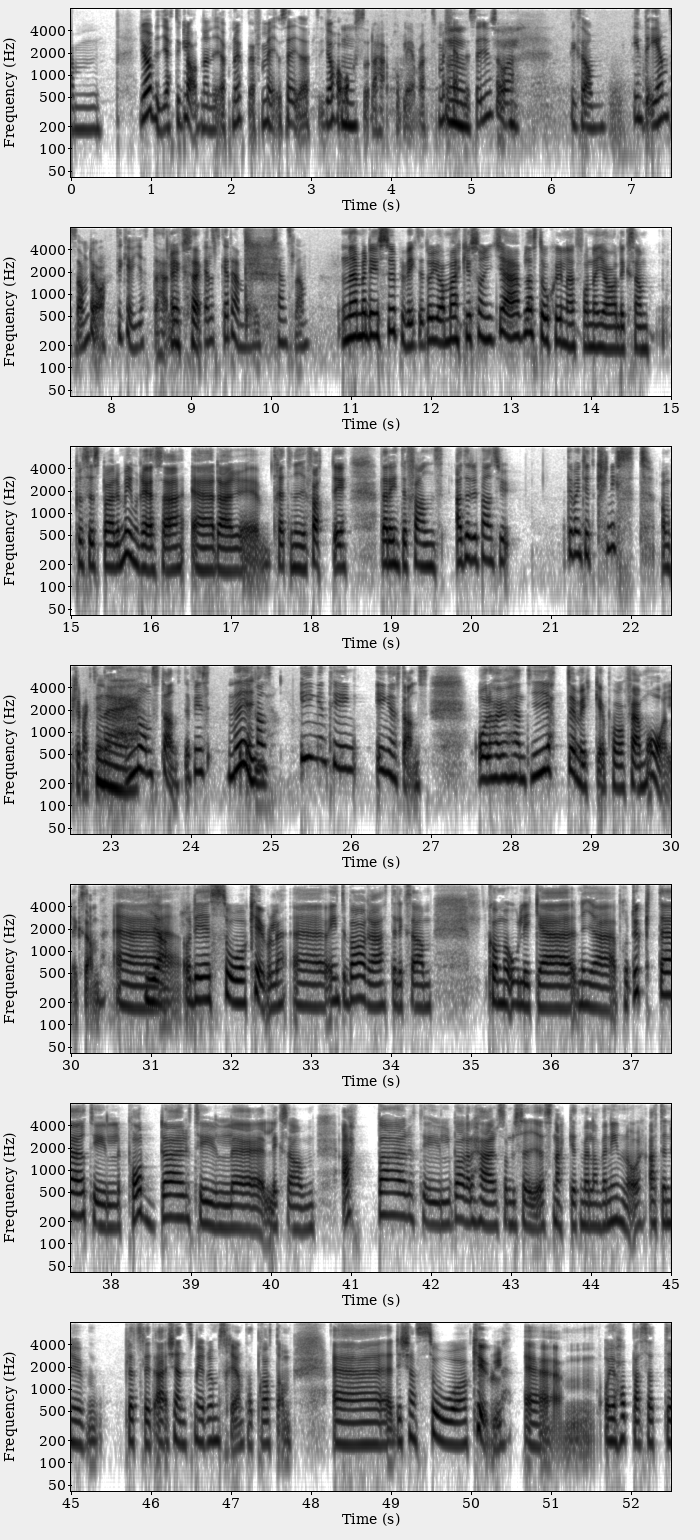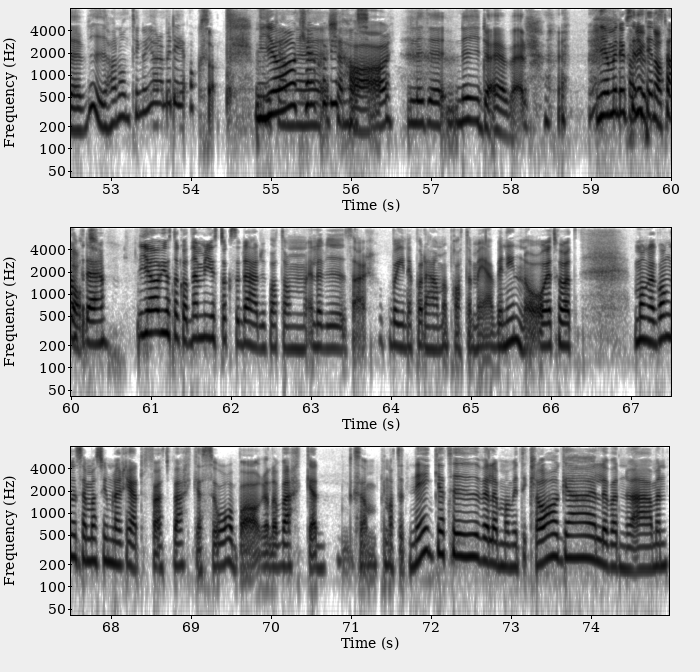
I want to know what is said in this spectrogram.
um, jag blir jätteglad när ni öppnar upp er för mig och säger att jag har mm. också det här problemet. Man känner mm. sig ju så, liksom, inte ensam då. Tycker jag är jättehärligt. Exakt. Jag älskar den känslan. Nej men det är superviktigt och jag märker ju sån jävla stor skillnad från när jag liksom precis började min resa eh, där 39-40. Eh, där det inte fanns, alltså det fanns ju, det var inte ett knyst om klimakteriet. Någonstans. Det finns, Nej. det fanns ingenting, ingenstans. Och det har ju hänt jättemycket på fem år liksom. Eh, ja. Och det är så kul. Eh, inte bara att det liksom kommer olika nya produkter till poddar, till eh, liksom appar, till bara det här som du säger, snacket mellan väninnor. Att det nu plötsligt är, känns mer rumsrent att prata om. Eh, det känns så kul. Eh, och jag hoppas att eh, vi har någonting att göra med det också. Vi ja, kan, kanske vi har. lite nöjda över. Ja, men det är också lite intressant det. Ja, vi har gjort något gott. Nej, men just också det här du pratade om, eller vi så här, var inne på det här med att prata med väninnor. Och jag tror att många gånger så är man så himla rädd för att verka sårbar eller verka liksom, på något sätt negativ eller man vill inte klaga eller vad det nu är. Men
